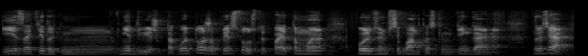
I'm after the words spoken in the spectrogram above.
и закидывать в недвижку. Такое тоже присутствует, поэтому мы пользуемся банковскими деньгами. Друзья,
